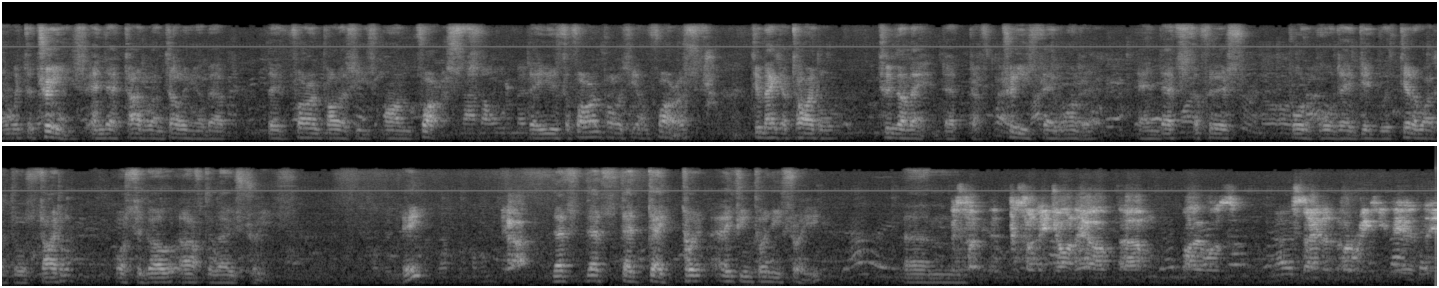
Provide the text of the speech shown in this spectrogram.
uh, with the trees and that title I'm telling you about the foreign policies on forests. They used the foreign policy on forests to make a title to the land, that the trees they wanted, and that's the first protocol they did with Te Rawakato's title, was to go after those trees. See? yeah. That's, that's that date, 1823. Um, It's, funny, John, how um, staying in Hauriki there, the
